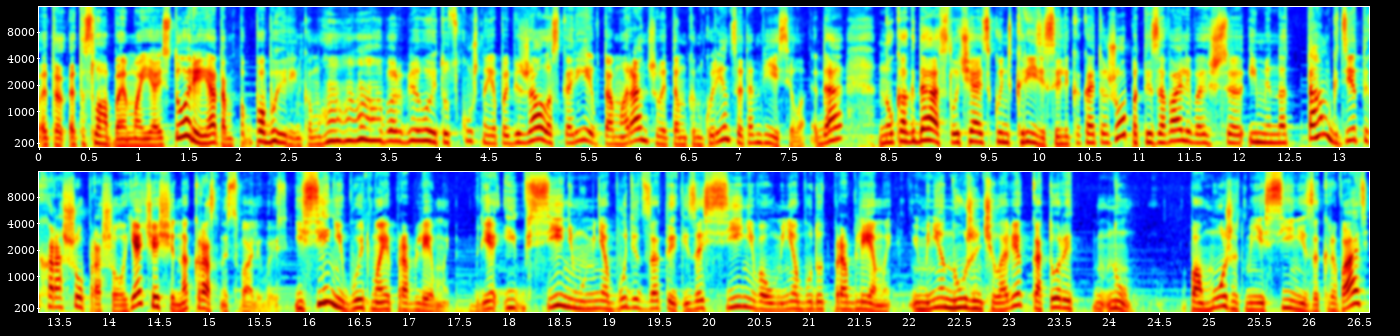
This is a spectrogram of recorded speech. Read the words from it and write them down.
это, это слабая моя история, я там по-быренькому, ой, тут скучно, я побежала, скорее, там оранжевый, там конкуренция, там весело, да, но когда случается какой-нибудь кризис или какая-то жопа, ты заваливаешься именно там, где ты хорошо прошел. Я чаще на красный сваливаюсь. И синий будет моей проблемой. Я, и в синем у меня будет затык, из-за синего у меня будут проблемы. И мне нужен человек, который, ну, поможет мне синий закрывать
